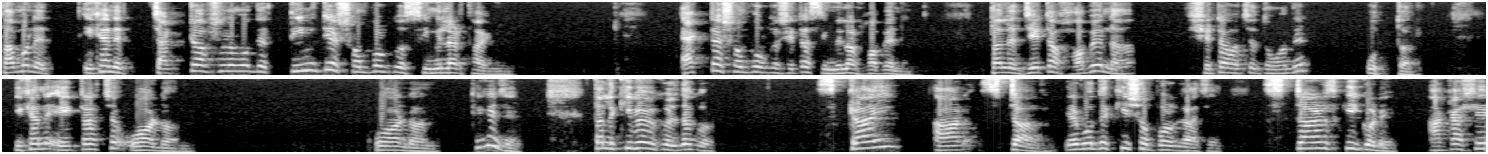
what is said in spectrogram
তার মানে এখানে চারটে অপশনের মধ্যে তিনটে সম্পর্ক সিমিলার থাকবে। একটা সম্পর্ক সেটা সিমিলার হবে না। তাহলে যেটা হবে না, সেটা হচ্ছে তোমাদের উত্তর। এখানে এইটা হচ্ছে ওয়ার্ড অন ওয়ার্ড অন ঠিক আছে? তাহলে কীভাবে খুঁজ দেখো, স্কাই আর স্টার, এর মধ্যে কি সম্পর্ক আছে? স্টার কি করে? আকাশে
